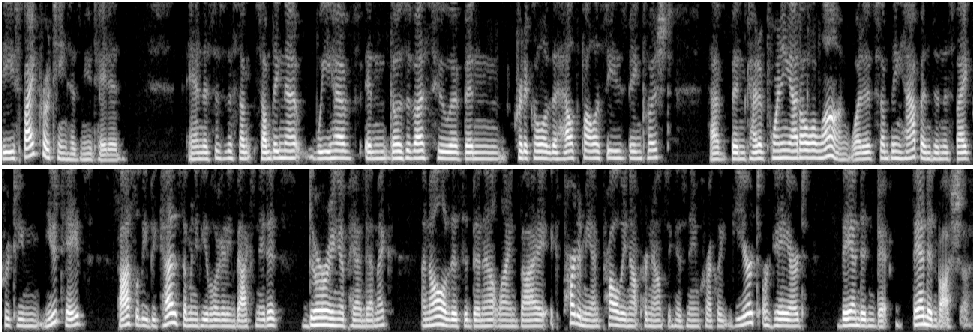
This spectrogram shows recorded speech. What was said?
the spike protein has mutated and this is the some, something that we have in those of us who have been critical of the health policies being pushed have been kind of pointing out all along what if something happens and the spike protein mutates possibly because so many people are getting vaccinated during a pandemic and all of this had been outlined by pardon me i'm probably not pronouncing his name correctly geert or geert vanden vandenbosche.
